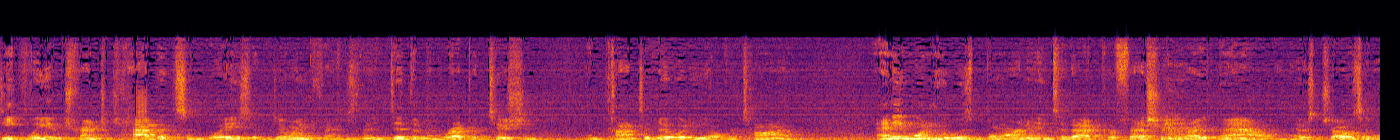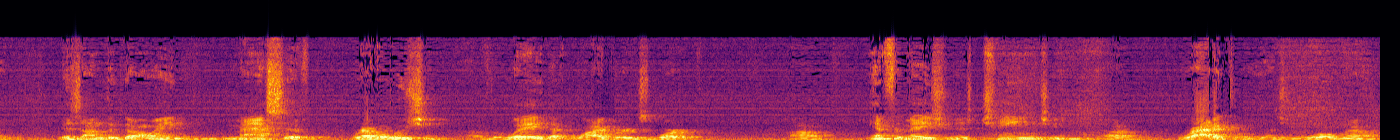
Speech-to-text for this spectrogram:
deeply entrenched habits and ways of doing things, and they did them in repetition and continuity over time anyone who is born into that profession right now has chosen it is undergoing massive revolution of the way that libraries work. Uh, information is changing uh, radically, as you all know.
